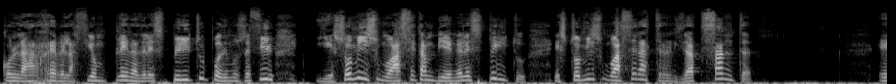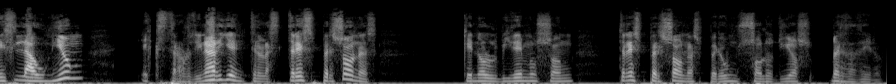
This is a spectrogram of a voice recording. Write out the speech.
con la revelación plena del Espíritu, podemos decir, y eso mismo hace también el Espíritu, esto mismo hace la Trinidad Santa. Es la unión extraordinaria entre las tres personas, que no olvidemos son tres personas, pero un solo Dios verdadero.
